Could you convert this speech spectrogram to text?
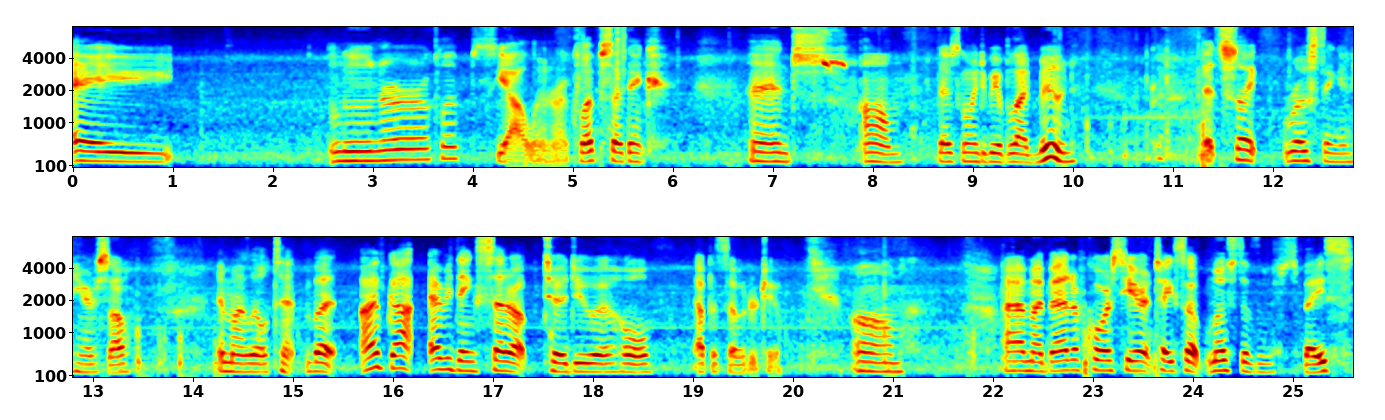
a lunar eclipse. Yeah, lunar eclipse, I think. And um, there's going to be a blood moon. It's like roasting in here, so in my little tent. But I've got everything set up to do a whole episode or two. Um, I have my bed, of course, here. It takes up most of the space.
